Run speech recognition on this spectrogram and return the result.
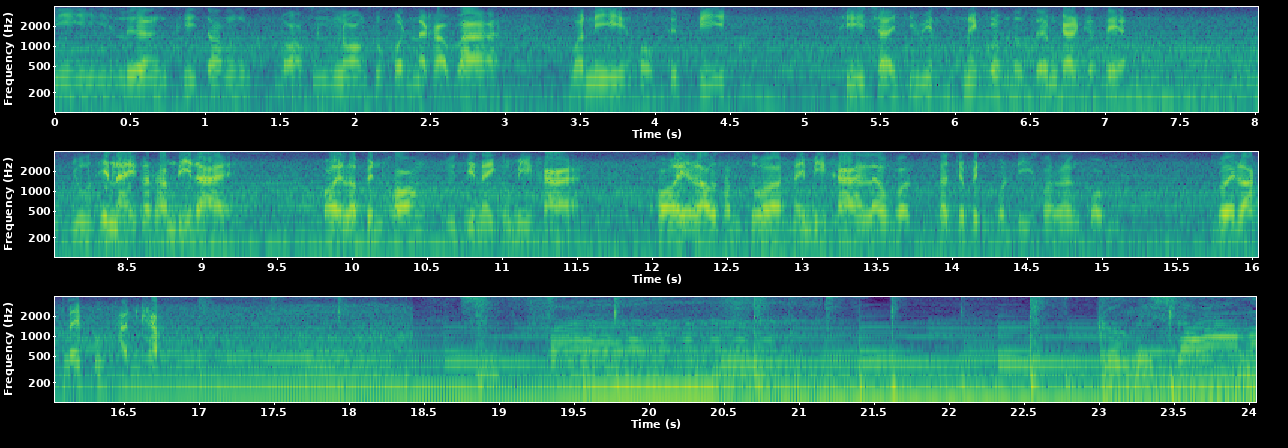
มีเรื่องที่ต้องบอกน้องๆทุกคนนะครับว่าวันนี้ 60 ปีที่ใช้ชีวิตในกรมส่งเสริมการเกษตร อยู่ที่ไหนก็ทำดีได้ ขอให้เราเป็นทองอยู่ที่ไหนก็มีค่า ขอให้เราทำตัวให้มีค่าแล้วก็เราจะเป็นคนดีของสังคมด้วยรักและผูกพันครับสุดฟ้าก็ไม่สามารถ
